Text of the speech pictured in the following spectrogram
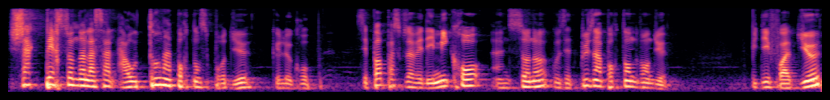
chaque personne dans la salle a autant d'importance pour Dieu que le groupe c'est pas parce que vous avez des micros, un sono, que vous êtes plus important devant Dieu. Puis des fois, Dieu,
